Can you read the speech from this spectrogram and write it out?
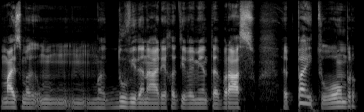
mais uma, um, uma dúvida na área relativamente a braço, peito, ombro,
